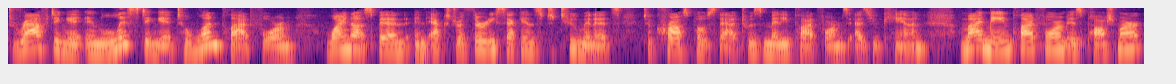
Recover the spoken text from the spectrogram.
drafting it, and listing it to one platform, why not spend an extra 30 seconds to two minutes to cross post that to as many platforms as you can? My main platform is Poshmark.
